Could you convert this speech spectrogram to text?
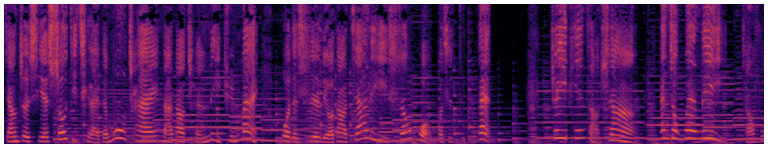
将这些收集起来的木柴拿到城里去卖，或者是留到家里生火或是煮饭。这一天早上，按照惯例，樵夫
